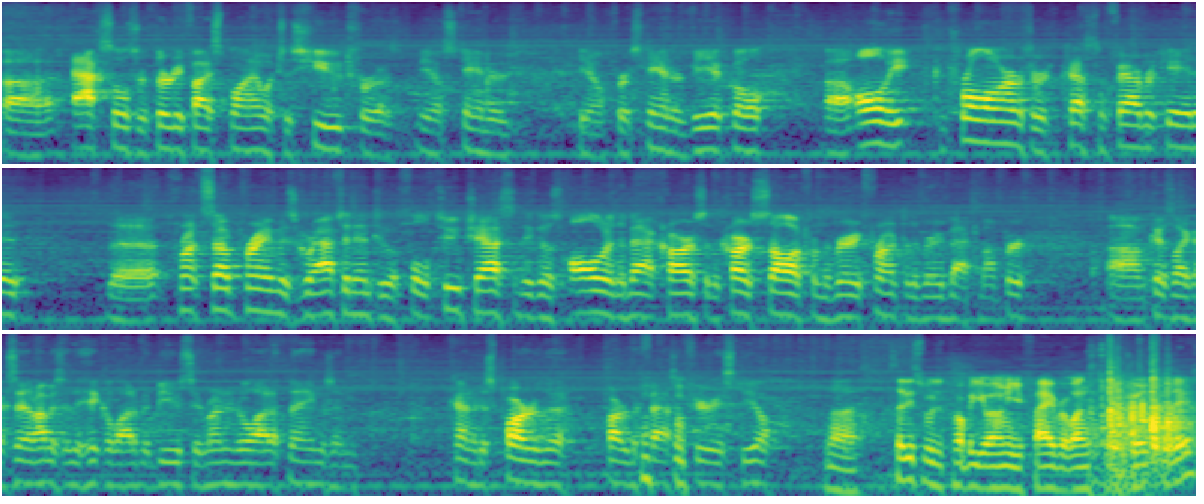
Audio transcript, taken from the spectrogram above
Uh, axles are 35 spline, which is huge for a you know standard you know for a standard vehicle. Uh, all the control arms are custom fabricated. The front subframe is grafted into a full tube chassis that goes all the way to the back car, so the car's solid from the very front to the very back bumper. Because, like I said, obviously they take a lot of abuse, they run into a lot of things, and kind of just part of the part of the Fast and Furious deal. Nice. So this was probably one of your favourite ones to build for this?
